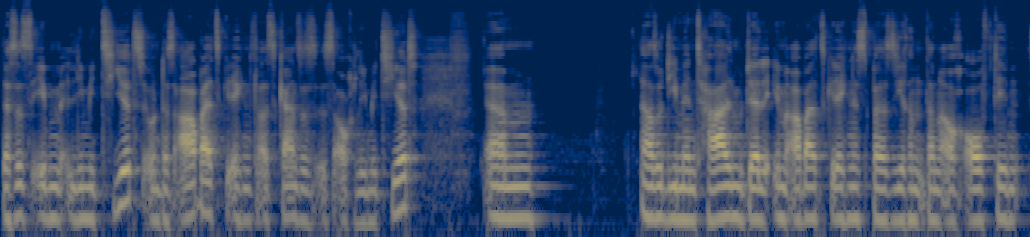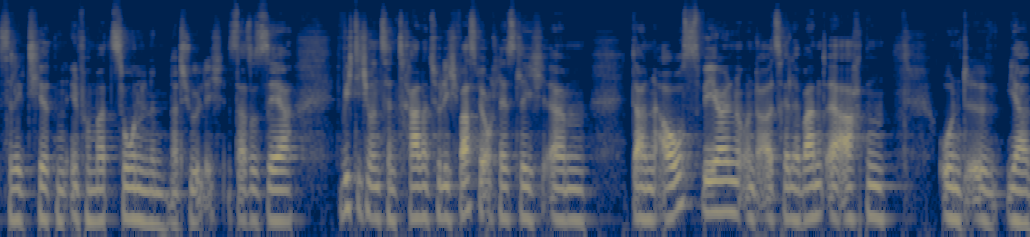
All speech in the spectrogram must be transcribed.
das ist eben limitiert und das Arbeitsgedächtnis als Ganzes ist auch limitiert. Ähm, also die mentalen Modelle im Arbeitsgedächtnis basieren dann auch auf den selektierten Informationen natürlich. Ist also sehr wichtig und zentral natürlich, was wir auch letztlich ähm, dann auswählen und als relevant erachten und äh, ja,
